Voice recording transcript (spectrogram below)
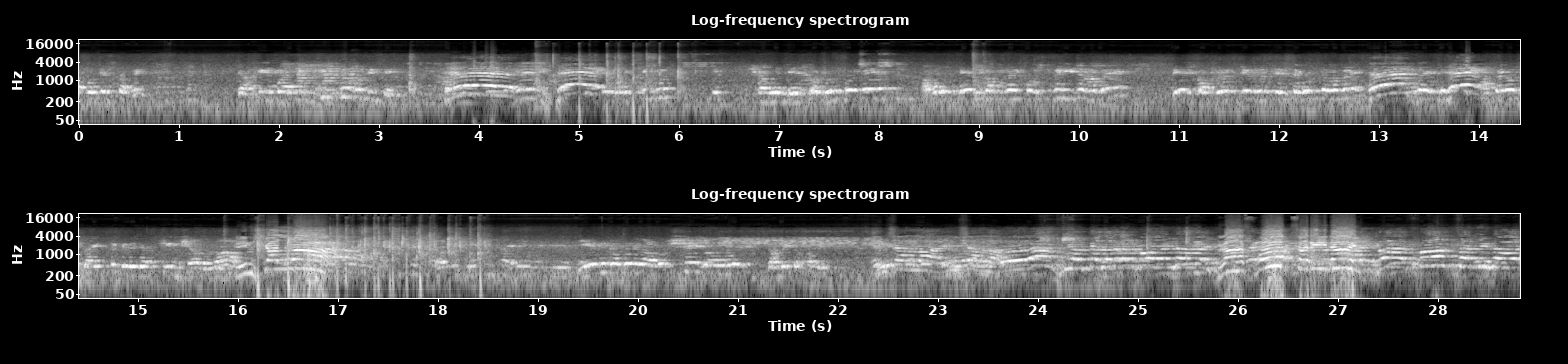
অপচেষ্টা ভেদ পার্টি তীব্র গতিতে সঙ্গে দেশ গঠন করবে। আমাদের দেশ গঠনের প্রস্তুতি নিতে হবে। দেশ গঠনের জন্য চেষ্টা করতে হবে। আমরা দায়িত্ব পেরে যাচ্ছি ইনশাআল্লাহ। ইনশাল্লাহ নিয়ম কানুনের আদর্শে জনগণের চালিত হবে ইনশাআল্লাহ ইনশাআল্লাহ। জিএম কাদারের ভয় নাই রাজপথ সারি নাই। রাজপথ সারি নাই।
